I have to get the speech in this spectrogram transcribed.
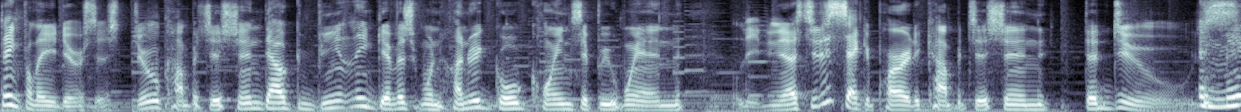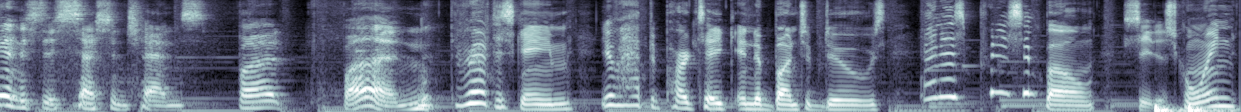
Thankfully, there's this duel competition that will conveniently give us 100 gold coins if we win, leading us to the second part of the competition, the duels. And man, is this session chance, but fun. Throughout this game, you'll have to partake in a bunch of duels, and it's pretty simple. See this coin,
